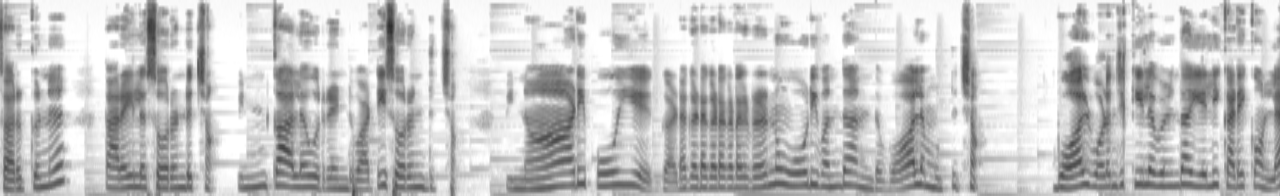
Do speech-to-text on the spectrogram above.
சறுக்குன்னு தரையில் சுரண்டுச்சான். பின்கால ஒரு ரெண்டு வாட்டி சுரண்டுச்சான். பின்னாடி போய் கட கட கட கட கடன்னு ஓடி வந்து அந்த வாலை முட்டுச்சான். வால் உடஞ்சி கீழே விழுந்தா எலி கிடைக்கும்ல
